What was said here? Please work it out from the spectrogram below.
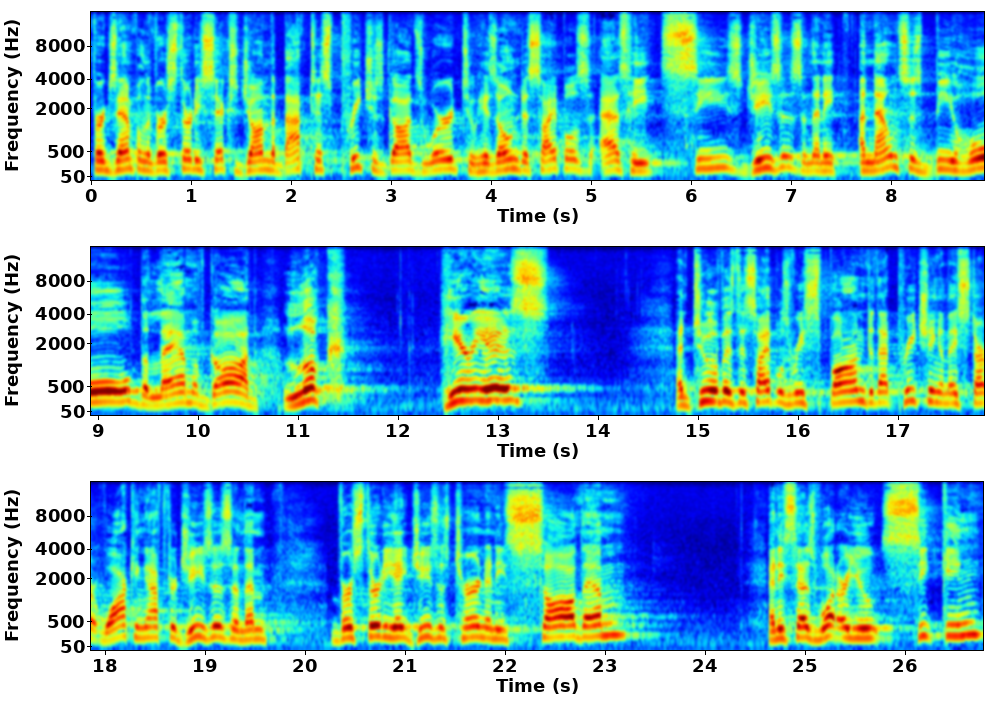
For example, in verse 36, John the Baptist preaches God's word to his own disciples as he sees Jesus, and then he announces, Behold, the Lamb of God. Look, here he is. And two of his disciples respond to that preaching and they start walking after Jesus. And then, verse 38, Jesus turned and he saw them. And he says, What are you seeking?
